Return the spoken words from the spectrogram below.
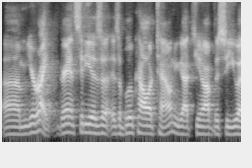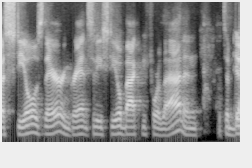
um, you're right. Granite City is a is a blue collar town. You got you know obviously U.S. Steel is there, and Granite City Steel back before that, and it's a big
